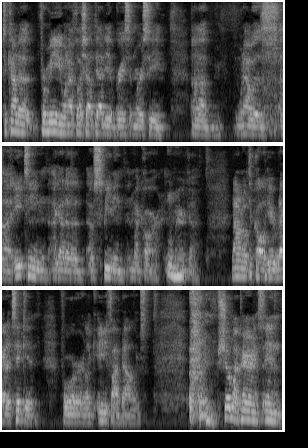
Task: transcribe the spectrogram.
to kind of for me when I flesh out the idea of grace and mercy. Um, when I was uh, 18, I got a I was speeding in my car in Mhm. America. And I don't know what to call it here, but I got a ticket for like eighty five dollars. Showed my parents and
